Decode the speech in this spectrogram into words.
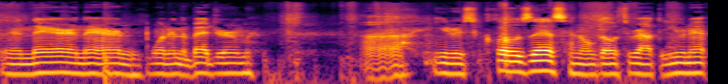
and there, and there, and one in the bedroom. Uh, you just close this, and it'll go throughout the unit.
